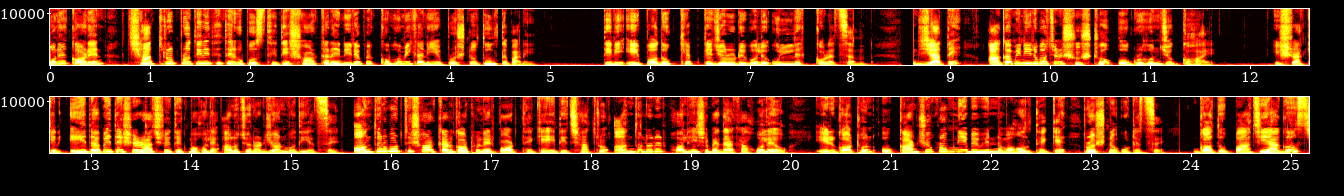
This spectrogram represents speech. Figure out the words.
মনে করেন, ছাত্র প্রতিনিধিদের উপস্থিতি সরকারের নিরপেক্ষ ভূমিকা নিয়ে প্রশ্ন তুলতে পারে। তিনি এই পদক্ষেপকে জরুরি বলে উল্লেখ করেছেন, যাতে আগামী নির্বাচন সুষ্ঠু ও গ্রহণযোগ্য হয়। ইশরাকের এই দাবি দেশের রাজনৈতিক মহলে আলোচনার জন্ম দিয়েছে। অন্তর্বর্তী সরকার গঠনের পর থেকে এটি ছাত্র আন্দোলনের ফল হিসেবে দেখা হলেও এর গঠন ও কার্যক্রম নিয়ে বিভিন্ন মহল থেকে প্রশ্ন উঠেছে। গত পাঁচই আগস্ট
